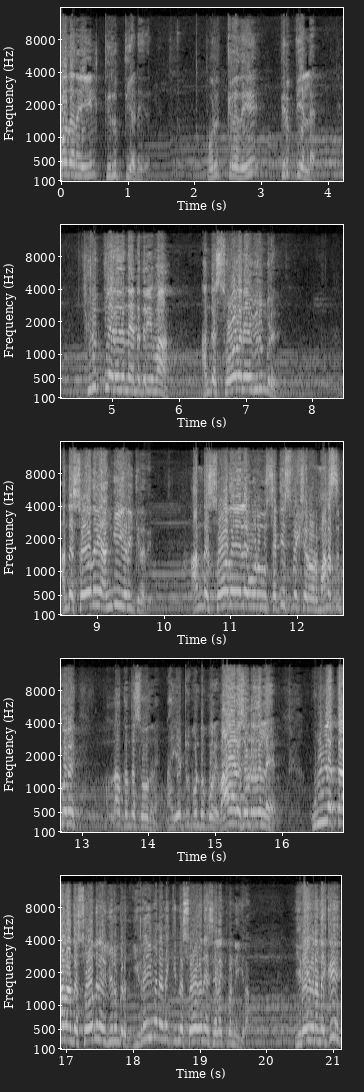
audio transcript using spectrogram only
சோதனையில் திருப்தி அடைதல். பொறுக்கிறது திருப்தி அல்ல. திருப்தி அடைதல் என்ன தெரியுமா? அந்த சோதனையை விரும்புறது. அந்த சோதனை அங்கீகரிக்கிறது. அந்த சோதனையில ஒரு சாட்டிஸ்பேக்ஷன் ஒரு மனசுக்கு ஒரு அல்லாஹ் தந்த சோதனை நான் ஏற்றுக்கொண்டு போறேன். வாயால சொல்றது இல்ல உள்ளத்தால் அந்த சோதனை விரும்புறது. இறைவன் எனக்கு இந்த சோதனையை செலக்ட் பண்ணிக்கிறான். இறைவன் எனக்கு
